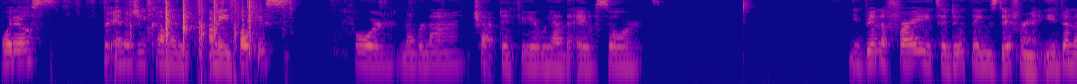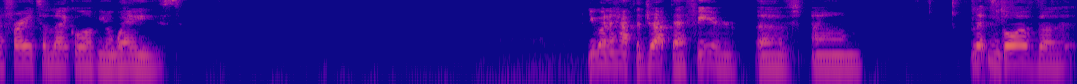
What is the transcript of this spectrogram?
What else for energy coming? I mean, focus for number nine, trapped in fear, we have the Eight of Swords. You've been afraid to do things different. You've been afraid to let go of your ways. You're going to have to drop that fear of um, letting go of the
